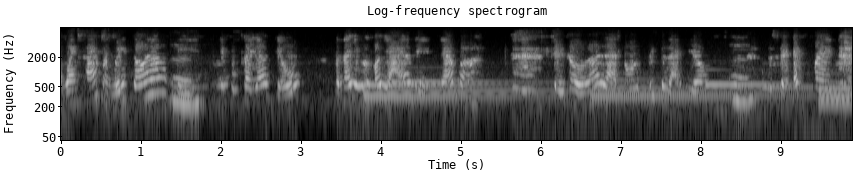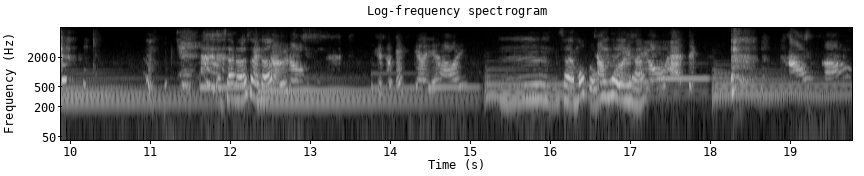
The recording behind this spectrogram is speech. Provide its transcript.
uh, quan sát mình biết tới á, ừ. thì những cuộc thi đó kiểu mình thấy những người có giải á, thì nếu mà thì thường á là tôi biết tôi làm gì không ừ. tôi sẽ ép fan. Sao nữa sao nữa? tự luôn. Thì tôi ép chơi vậy thôi. Ừ, sao mốt đủ thi thi hả? vô hạ tiệc không có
